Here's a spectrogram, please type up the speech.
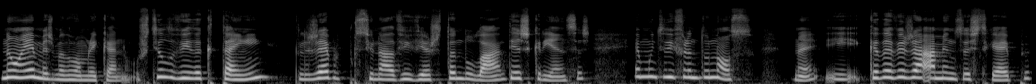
não é a mesma do americano. O estilo de vida que têm, que lhes é proporcionado viver estando lá desde crianças, é muito diferente do nosso, não é? E cada vez há menos este gap,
